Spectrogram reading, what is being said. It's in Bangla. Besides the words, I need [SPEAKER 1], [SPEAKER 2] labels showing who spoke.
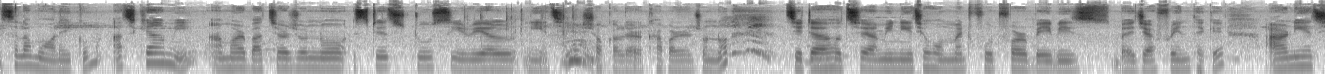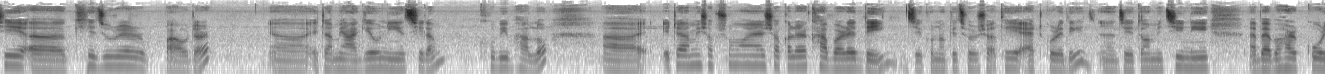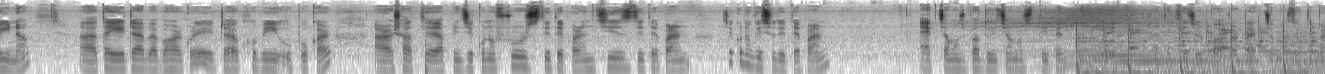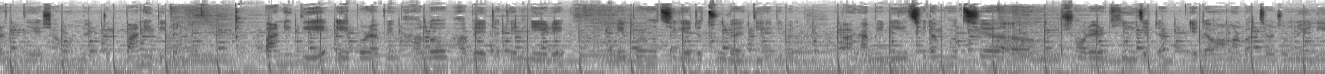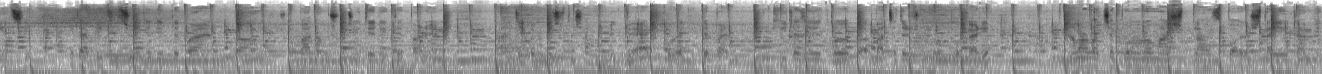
[SPEAKER 1] আসসালামু আলাইকুম। আজকে আমি আমার বাচ্চার জন্য স্টেজ টু সিরিয়াল নিয়েছি সকালের খাবারের জন্য। যেটা হচ্ছে আমি নিয়েছি homemade food for babies by Jafrin থেকে। আর নিয়েছি খেজুরের পাউডার এটা আমি আগেও নিয়েছিলাম, খুবই ভালো। এটা আমি সবসময় সকালের খাবারে দেই যে কোনো কিছুর সাথে অ্যাড করে দিই। যেহেতু আমি চিনি ব্যবহার করি না। তাই এটা ব্যবহার করে এটা খুবই উপকার। আর সাথে আপনি যে কোনো ফ্রুটস দিতে পারেন চিজ দিতে পারেন, যে কোনো কিছু দিতে পারেন। এক চামচ বা দুই চামচ দিবেন, দিয়ে সাথে খেজুর পাউডারটা এক চামচ দিতে পারেন, দিয়ে সামান্য একটু পানি দিবেন। পানি দিয়ে এরপর আপনি ভালোভাবে এটাকে নেড়ে এরপর হচ্ছে গিয়ে এটা চুলায় দিয়ে দিবেন। আর আমি নিয়েছিলাম হচ্ছে সরের ঘি যেটা, এটাও আমার বাচ্চার জন্যই নিয়েছি। এটা আপনি spoilstai item.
